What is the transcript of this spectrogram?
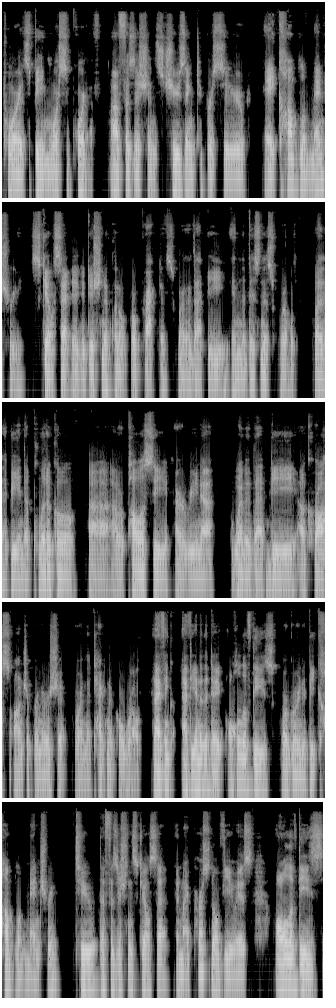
towards being more supportive of physicians choosing to pursue a complementary skill set in addition to clinical practice, whether that be in the business world, whether that be in the political uh, or policy arena, whether that be across entrepreneurship or in the technical world. And I think at the end of the day, all of these are going to be complementary to the physician skill set. And my personal view is all of these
